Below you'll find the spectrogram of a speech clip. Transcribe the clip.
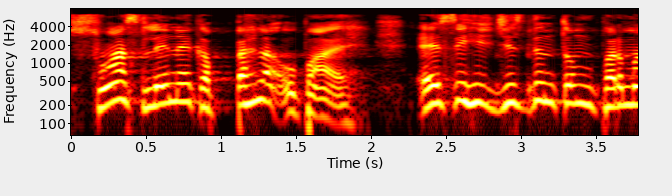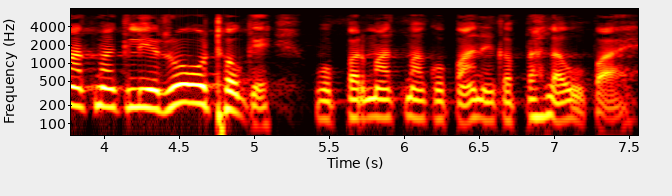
श्वास लेने का पहला उपाय है ऐसे ही जिस दिन तुम परमात्मा के लिए रो उठोगे, वो परमात्मा को पाने का पहला उपाय। है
